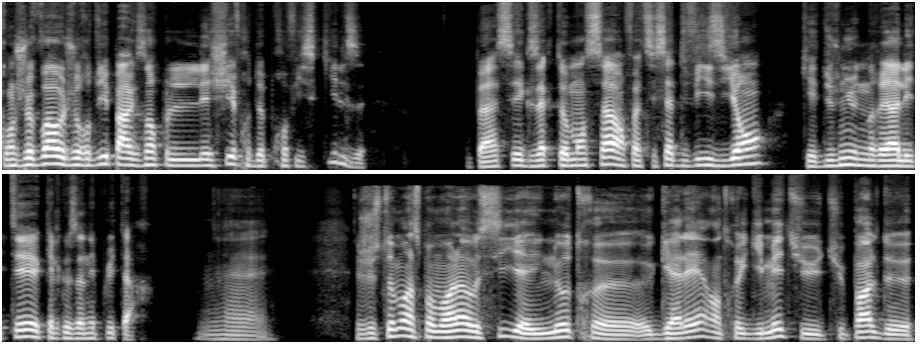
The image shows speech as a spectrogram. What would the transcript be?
quand je vois aujourd'hui, par exemple, les chiffres de ProfitSkills, bah, c'est exactement ça, en fait. C'est cette vision qui est devenue une réalité quelques années plus tard. Ouais. Justement, à ce moment-là aussi, il y a une autre, «galère» entre guillemets. Tu tu parles de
